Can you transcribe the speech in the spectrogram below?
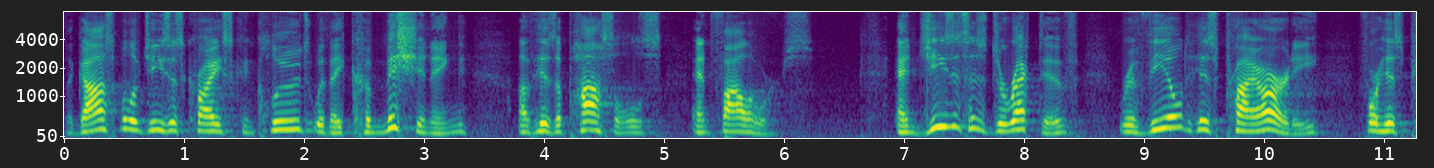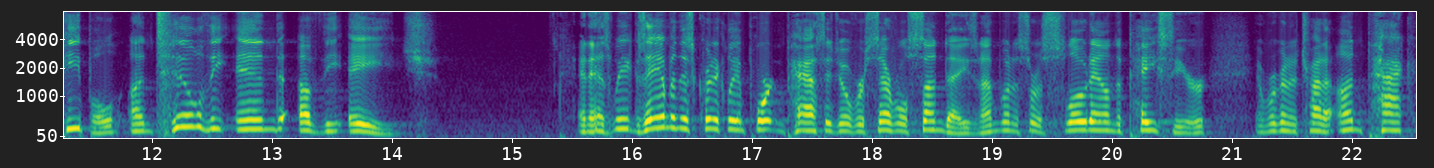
The gospel of Jesus Christ concludes with a commissioning of his apostles and followers. And Jesus' directive revealed his priority for his people until the end of the age. And as we examine this critically important passage over several Sundays, and I'm going to sort of slow down the pace here, and we're going to try to unpack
